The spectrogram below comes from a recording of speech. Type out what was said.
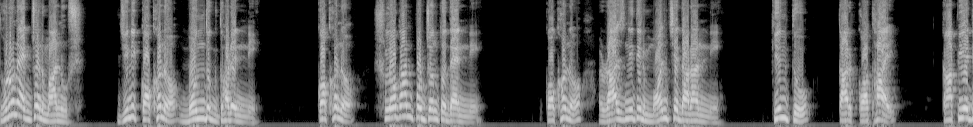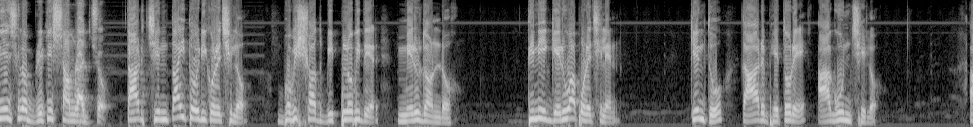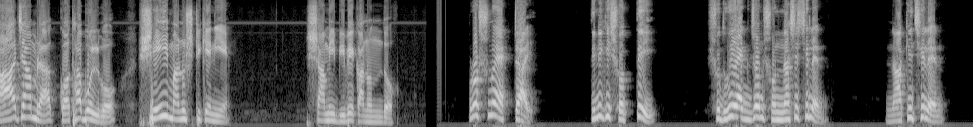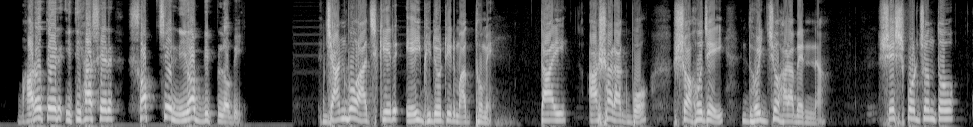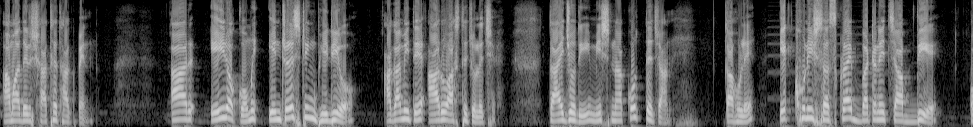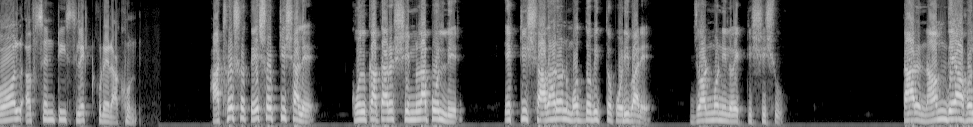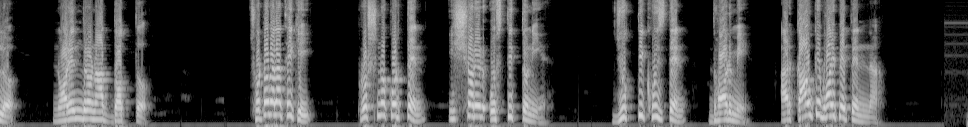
ধরুন একজন মানুষ, যিনি কখনো বন্দুক ধরেননি, কখনো স্লোগান পর্যন্ত দেননি, কখনো রাজনীতির মঞ্চে দাঁড়াননি, কিন্তু তার কথায় কাঁপিয়ে দিয়েছিল ব্রিটিশ সাম্রাজ্য। তার চিন্তাই তৈরি করেছিল ভবিষ্যৎ বিপ্লবীদের মেরুদণ্ড। তিনি গেরুয়া পড়েছিলেন, কিন্তু তার ভেতরে আগুন ছিল। আজ আমরা কথা বলব সেই মানুষটিকে নিয়ে। স্বামী বিবেকানন্দ। প্রশ্ন একটাই তিনি কি সত্যিই শুধুই একজন সন্ন্যাসী ছিলেন নাকি ছিলেন ভারতের ইতিহাসের সবচেয়ে নীরব বিপ্লবী? জানব আজকের এই ভিডিওটির মাধ্যমে। তাই আশা রাখব সহজেই ধৈর্য হারাবেন না। শেষ পর্যন্ত আমাদের সাথে থাকবেন। আর এই রকম ইন্টারেস্টিং ভিডিও আগামীতে আরও আসতে চলেছে। তাই যদি মিস না করতে চান, তাহলে এক্ষুনি সাবস্ক্রাইব বাটনে চাপ দিয়ে অল অপশনটি সিলেক্ট করে রাখুন। আঠারোশো তেষট্টি সালে কলকাতার সিমলাপল্লীর একটি সাধারণ মধ্যবিত্ত পরিবারে জন্ম নিল একটি শিশু। তার নাম দেয়া হল নরেন্দ্রনাথ দত্ত। ছোটবেলা থেকেই প্রশ্ন করতেন ঈশ্বরের অস্তিত্ব নিয়ে। যুক্তি খুঁজতেন ধর্মে, আর কাউকে ভয় পেতেন না।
